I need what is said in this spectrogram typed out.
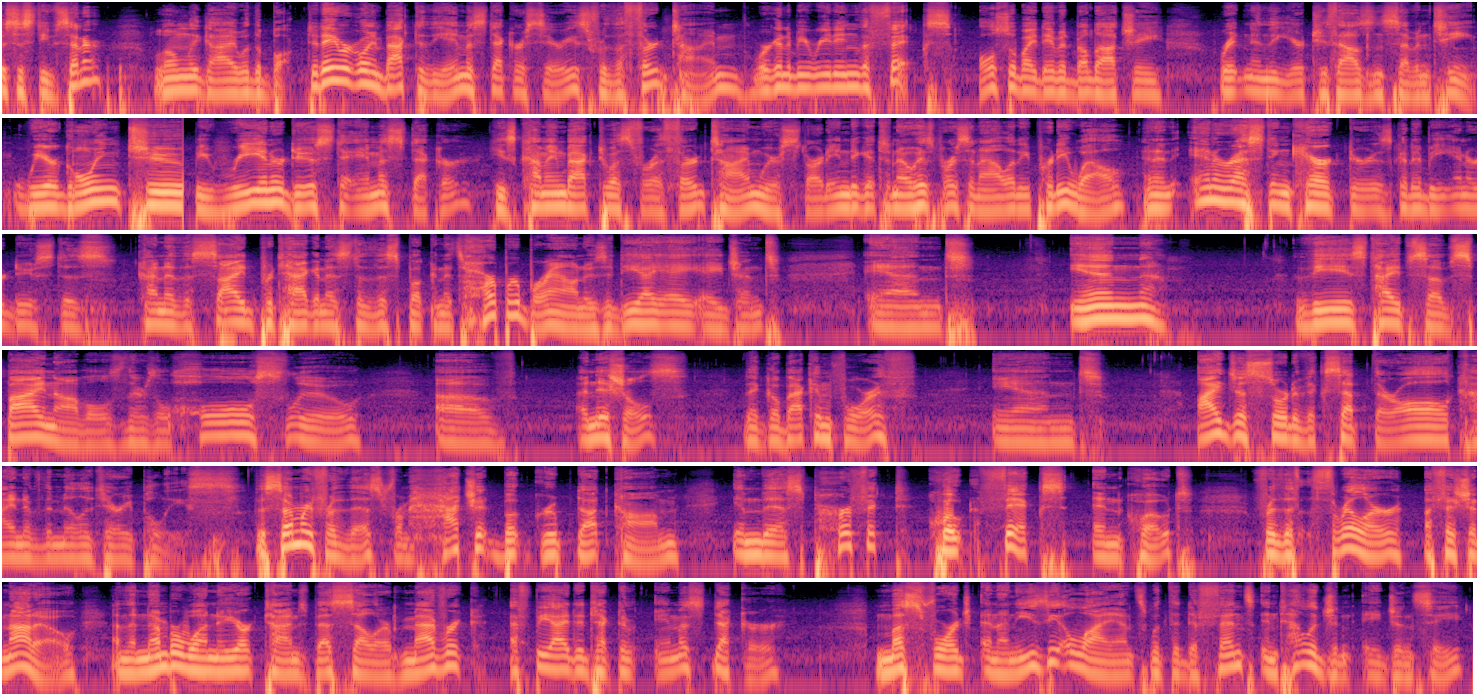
This is Steve Center, Lonely Guy with a Book. Today we're going back to the Amos Decker series for the third time. We're going to be reading The Fix, also by David Baldacci, written in the year 2017. We are going to be reintroduced to Amos Decker. He's coming back to us for a third time. We're starting to get to know his personality pretty well, and an interesting character is going to be introduced as kind of the side protagonist of this book, and it's Harper Brown, who's a DIA agent. And in these types of spy novels, there's a whole slew of initials that go back and forth. And I just sort of accept they're all kind of the military police. The summary for this from hachettebookgroup.com in this perfect quote fix end quote for the thriller aficionado and the number one New York Times bestseller Maverick FBI Detective Amos Decker must forge an uneasy alliance with the Defense Intelligence Agency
